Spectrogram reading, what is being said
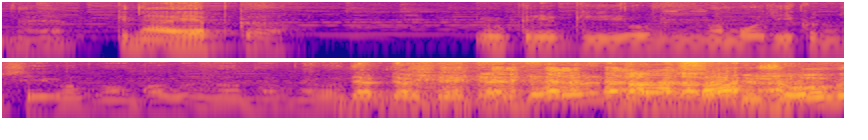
né? Que na época eu creio que houve um namorico, não sei, algum, negócio. Sabe o jogo?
